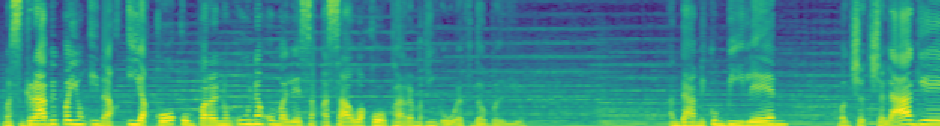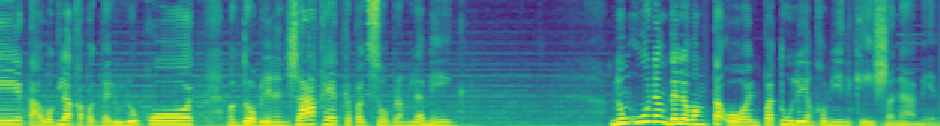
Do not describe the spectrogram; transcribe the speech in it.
Mas grabe pa yung inak-iyak ko kumpara nung unang umalis ang asawa ko para maging OFW. Ang dami kong bilin. Mag-shot siya lagi, tawag lang kapag nalulungkot, magdoble ng jacket kapag sobrang lamig. Nung unang dalawang taon, patuloy ang communication namin.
